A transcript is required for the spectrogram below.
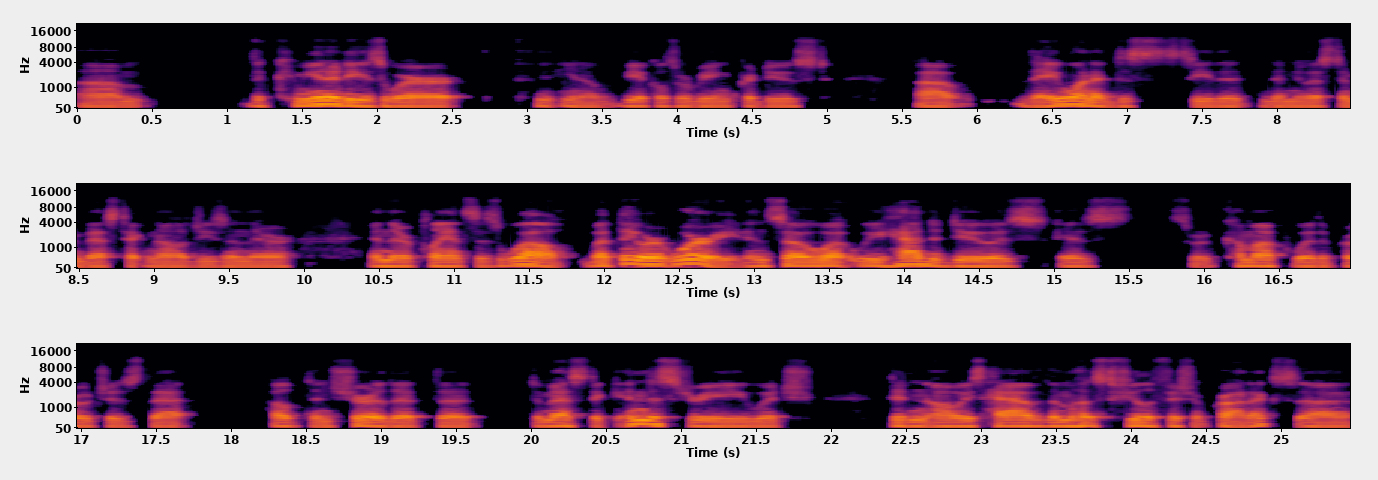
Um, the communities where you know vehicles were being produced uh, they wanted to see the, the newest and best technologies in their in their plants as well but they were worried and so what we had to do is is sort of come up with approaches that helped ensure that the domestic industry which didn't always have the most fuel efficient products uh,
